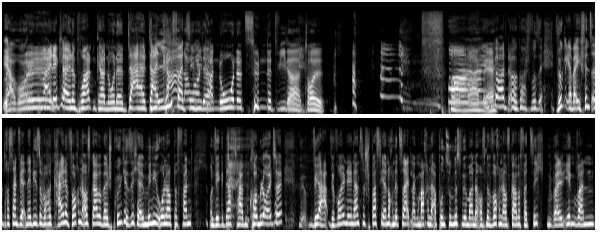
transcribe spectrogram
Jawohl. Meine kleine Portenkanone, da, da Die liefert sie wieder. Kanone zündet wieder. Toll. Oh Mann, ey. Mein Gott, oh Gott. Wo, wirklich, aber ich finde es interessant. Wir hatten ja diese Woche keine Wochenaufgabe, weil Sprünche sich ja im Mini-Urlaub befand und wir gedacht haben, komm Leute, wir, wir wollen den ganzen Spaß ja noch eine Zeit lang machen. Ab und zu müssen wir mal auf eine Wochenaufgabe verzichten, weil irgendwann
